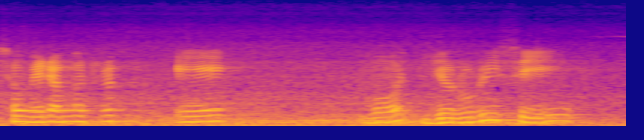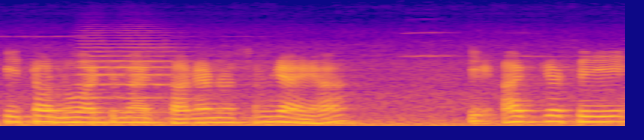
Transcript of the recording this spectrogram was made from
ਸੋ ਮੇਰਾ ਮਤਲਬ ਇਹ ਬਹੁਤ ਜ਼ਰੂਰੀ ਸੀ ਕਿ ਤੁਹਾਨੂੰ ਅੱਜ ਮੈਂ ਸਾਰਿਆਂ ਨੂੰ ਸਮਝਾਇਆ ਕਿ ਅੱਜ ਅਸੀਂ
